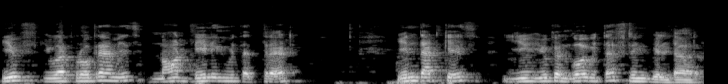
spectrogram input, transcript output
If your program is not dealing with a thread in that case you you can go with a string builder.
